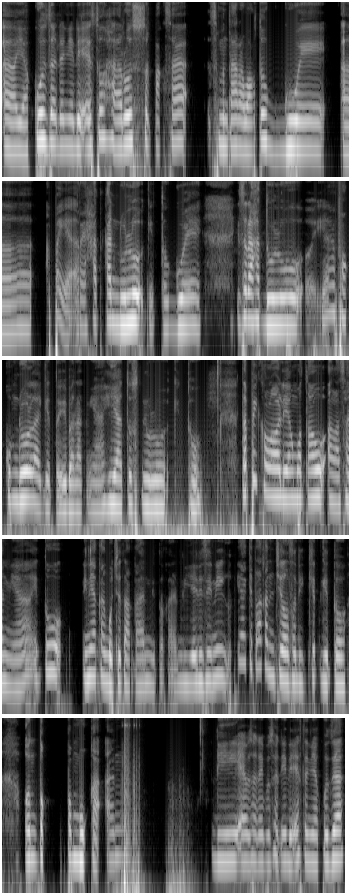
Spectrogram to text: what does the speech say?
uh, Yakuza dan YDS tuh harus terpaksa sementara waktu gue uh, apa ya rehatkan dulu gitu. Gue istirahat dulu ya vakum dulu lah gitu ibaratnya hiatus dulu gitu. Tapi kalau ada yang mau tahu alasannya itu ini akan gue ceritakan gitu kan dia di sini ya kita akan chill sedikit gitu untuk pembukaan di episode-episode IDS dan Yakuza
